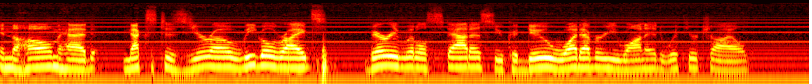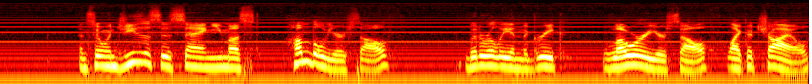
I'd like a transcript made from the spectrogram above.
in the home had next to zero legal rights, very little status. You could do whatever you wanted with your child. And so when Jesus is saying you must humble yourself, literally in the Greek, lower yourself like a child,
